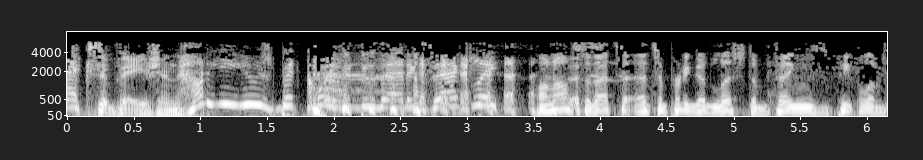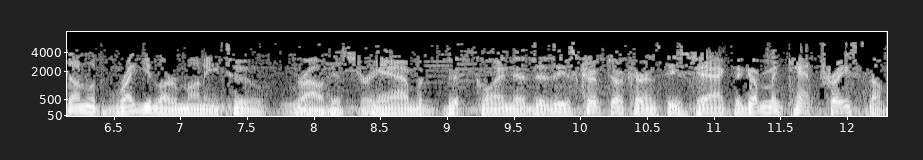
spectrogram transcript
tax evasion. How do you use Bitcoin to do that exactly? well, and also that's a, that's a pretty good list of things people have done with regular money too throughout history. Yeah, but Bitcoin, uh, these cryptocurrencies, Jack, the government can't trace them,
